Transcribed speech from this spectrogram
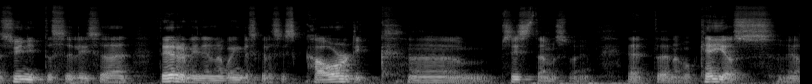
sünnitas sellise termini nagu inglise keeles siis chaotic äh, systems või. et äh, nagu chaos ja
